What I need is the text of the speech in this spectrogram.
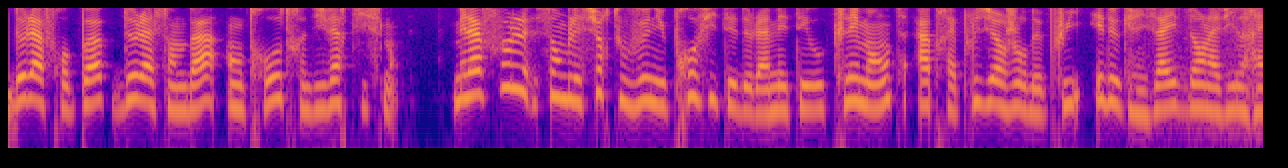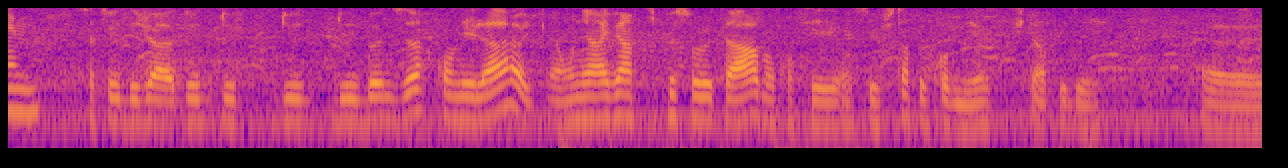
de l'afropop, de la samba, entre autres divertissements. Mais la foule semblait surtout venue profiter de la météo clémente après plusieurs jours de pluie et de grisaille dans la ville reine. Ça fait déjà deux, bonnes heures qu'on est là. On est arrivé un petit peu sur le tard, donc on s'est, juste un peu promené, on a profité un peu de, euh,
